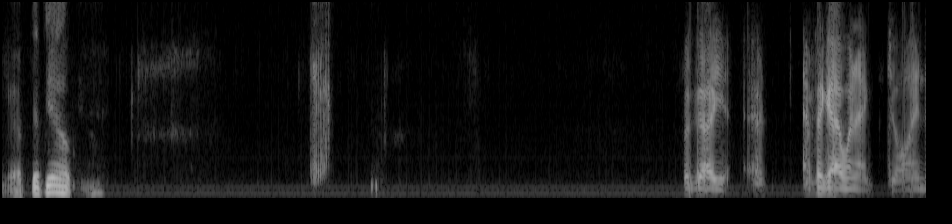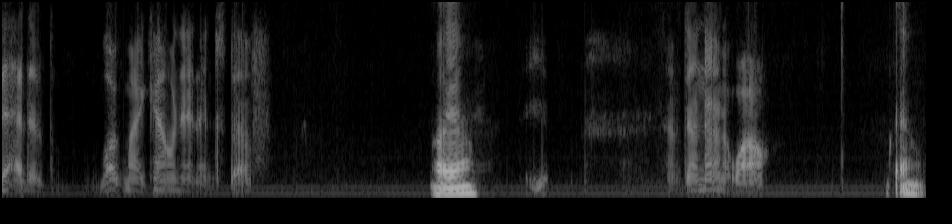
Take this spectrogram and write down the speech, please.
Yep, yep, yep. Forgot I, I forgot when I joined, I had to log my account in and stuff. Oh yeah. I've done that in a while. Damn.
